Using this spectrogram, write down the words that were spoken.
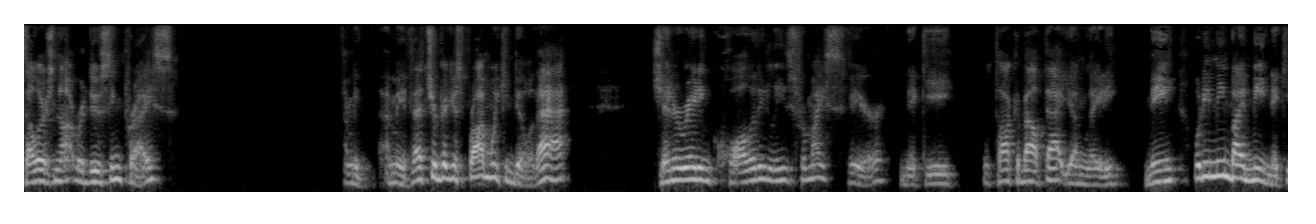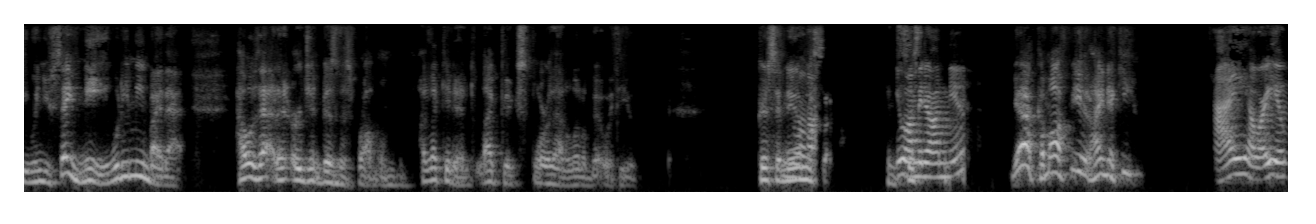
Sellers not reducing price. I mean, I mean, if that's your biggest problem, we can deal with that. Generating quality leads for my sphere, Nikki. We'll talk about that, young lady. Me? What do you mean by me, Nikki? When you say me, what do you mean by that? How is that an urgent business problem? I'd like you to like to explore that a little bit with you. Chris and. You, you want me to unmute? Yeah, come off mute. Hi, Nikki. Hi, how are you?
